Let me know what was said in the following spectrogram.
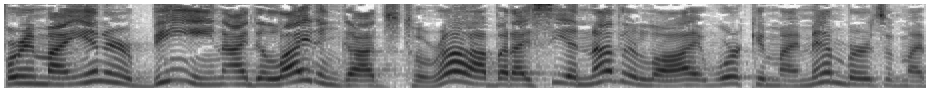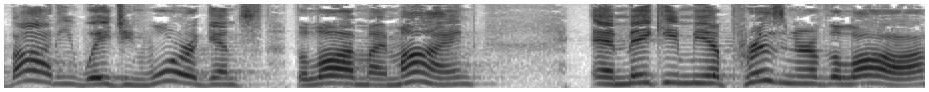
For in my inner being I delight in God's Torah, but I see another law at work in my members of my body, waging war against the law of my mind, and making me a prisoner of the law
